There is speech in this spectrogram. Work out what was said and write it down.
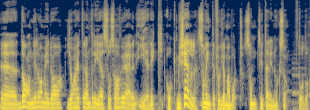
Eh, Daniel var med idag. Jag heter Andreas och så har vi även Erik och Michelle som vi inte får glömma bort. Som tittar in också då och då.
